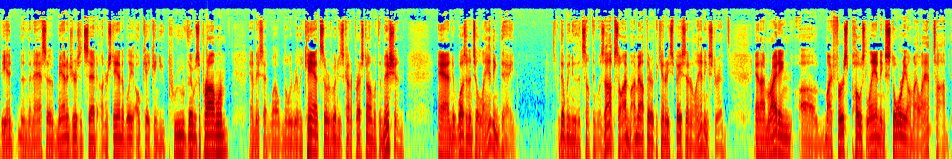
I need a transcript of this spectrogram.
The, the NASA managers had said, understandably, okay, can you prove there was a problem? And they said, well, no, we really can't. So everybody just kind of pressed on with the mission. And it wasn't until landing day that we knew that something was up. So I'm, I'm out there at the Kennedy Space Center landing strip, and I'm writing uh, my first post landing story on my laptop.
